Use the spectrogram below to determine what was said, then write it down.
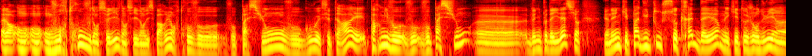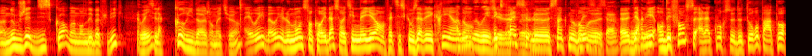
Alors, on, vous retrouve dans ce livre, dans ces livres disparus, on retrouve vos, passions, vos goûts, etc. Et parmi vos, passions, euh, Denis Podalides, il y en a une qui n'est pas du tout secrète d'ailleurs, mais qui est aujourd'hui un, objet de discorde hein, dans le débat public. C'est la corrida, Jean-Mathieu. Hein. Eh oui, bah oui, le monde sans corrida serait-il meilleur En fait, c'est ce que vous avez écrit hein, ah dans l'Express le 5 novembre euh, dernier, en défense à la course de taureau par rapport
